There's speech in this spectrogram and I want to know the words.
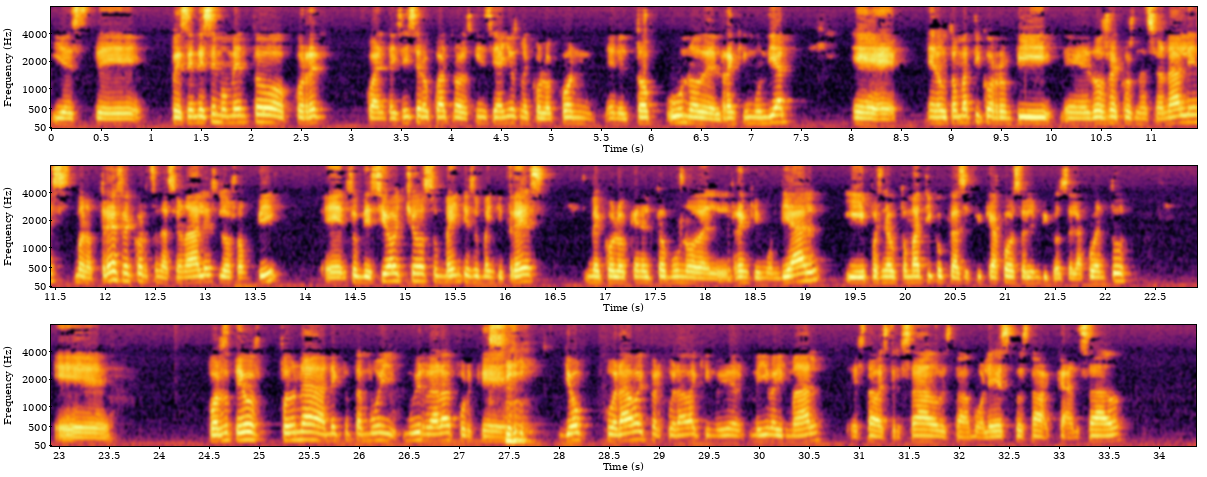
Y este, pues en ese momento correr 46.04 a los 15 años me colocó en, el top 1 del ranking mundial. Eh, en automático rompí eh, dos récords nacionales, bueno, tres récords nacionales los rompí. En sub 18, sub 20 y sub 23 me coloqué en el top 1 del ranking mundial y pues en automático clasifiqué a Juegos Olímpicos de la Juventud. Eh, por eso te digo, fue una anécdota muy, muy rara porque yo juraba y perjuraba que me iba, a ir mal, estaba estresado, estaba molesto, estaba cansado,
